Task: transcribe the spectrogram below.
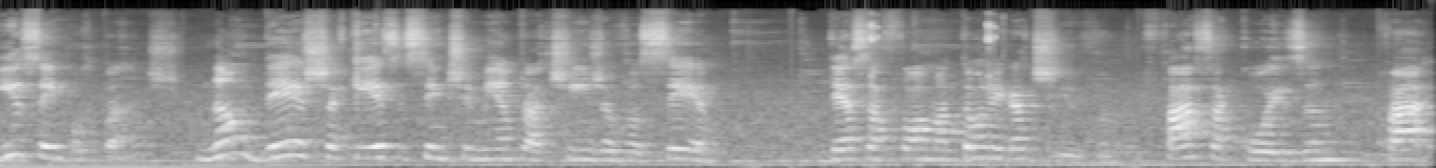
Isso é importante. Não deixa que esse sentimento atinja você dessa forma tão negativa. Faça a coisa, fa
